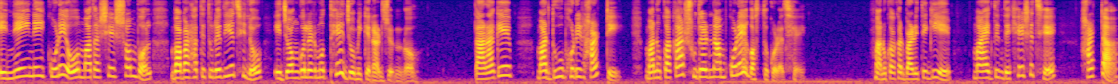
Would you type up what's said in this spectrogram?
এই নেই নেই করেও মাতার শেষ সম্বল বাবার হাতে তুলে দিয়েছিল এই জঙ্গলের মধ্যে জমি কেনার জন্য। তার আগে মার দু ভরির হারটি মানু কাকা সুদের নাম করে গস্ত করেছে। মানু কাকার বাড়িতে গিয়ে মা একদিন দেখে এসেছে হারটা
